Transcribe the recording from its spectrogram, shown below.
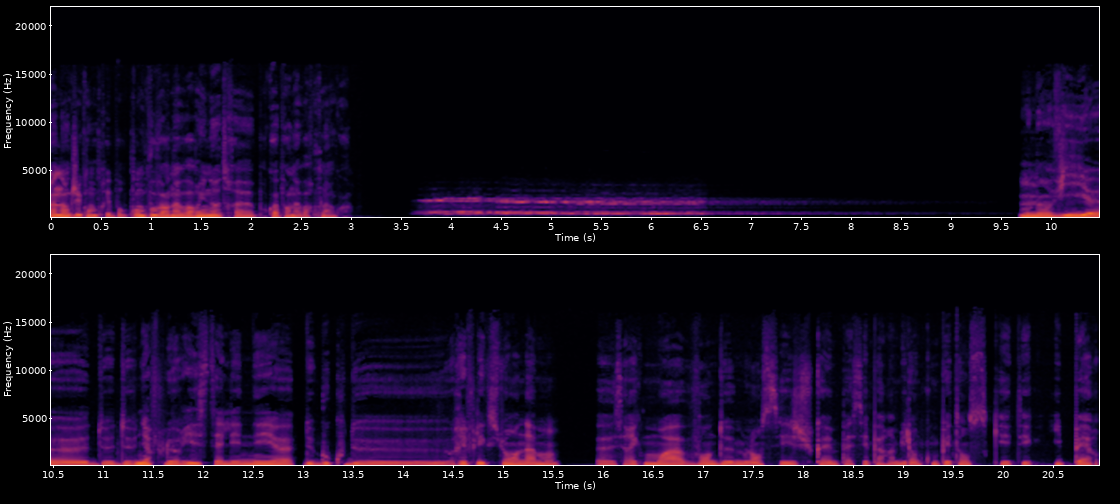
maintenant que j'ai compris pourquoi on pouvait en avoir une autre, pourquoi pas en avoir plein, quoi. Mon envie euh, de devenir fleuriste, elle est née euh, de beaucoup de réflexions en amont. Euh, c'est vrai que moi, avant de me lancer, je suis quand même passée par un bilan de compétences qui a été hyper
